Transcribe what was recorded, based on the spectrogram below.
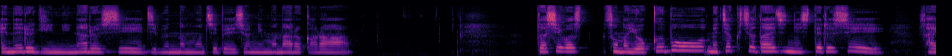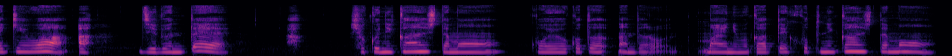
エネルギーになるし自分のモチベーションにもなるから。私はその欲望をめちゃくちゃ大事にしてるし最近はあ自分ってあ食に関してもこういうことなんだろう前に向かっていくことに関しても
